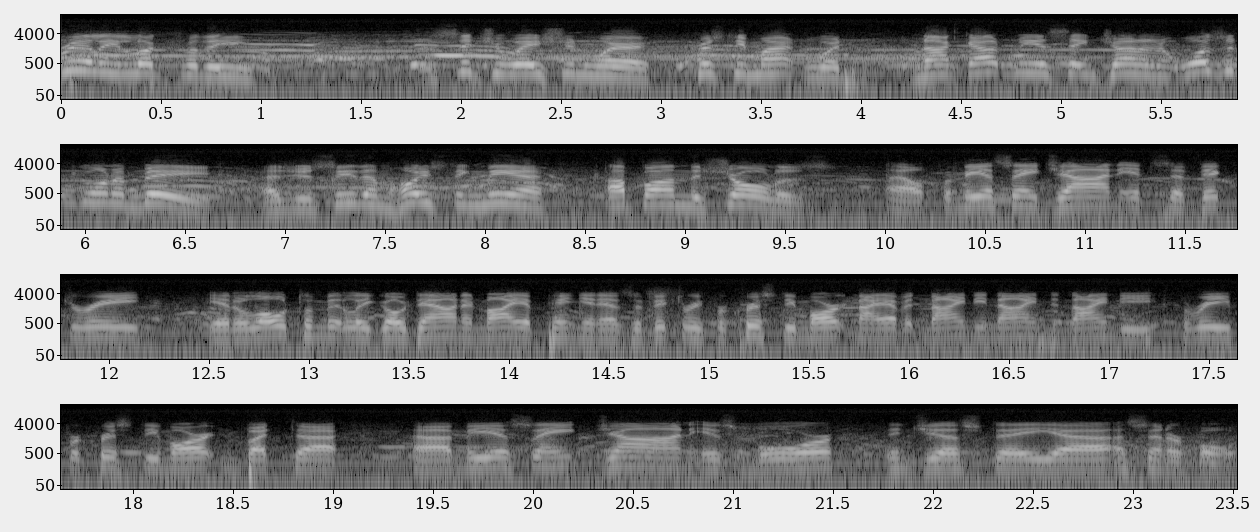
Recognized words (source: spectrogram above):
really looked for the situation where Christy Martin would knock out Mia St. John, and it wasn't going to be, as you see them hoisting Mia up on the shoulders. Well, for Mia St. John, it's a victory. It'll ultimately go down, in my opinion, as a victory for Christy Martin. I have it 99 to 93 for Christy Martin, but uh, uh, Mia St. John is more than just a, uh, a centerfold.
